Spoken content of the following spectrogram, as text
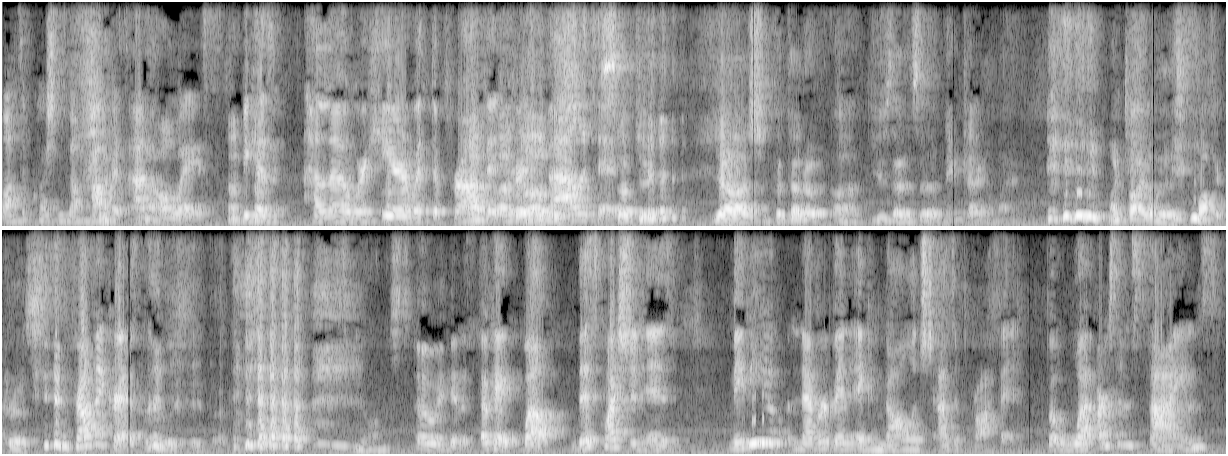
lots of questions about prophets, as always. Because, hello, we're here with the prophet, I- I Kris subject. Yeah, I should put that, uh, use that as a name tag on my, my title is Prophet Kris. prophet Kris. I really hate that, to be honest. oh my goodness. Okay, well, this question is maybe you've never been acknowledged as a prophet, but what are some signs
